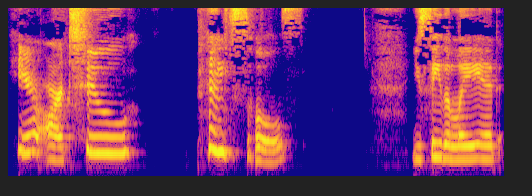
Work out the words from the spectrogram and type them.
Here are two pencils. You see the lead?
